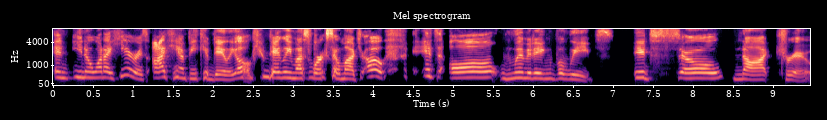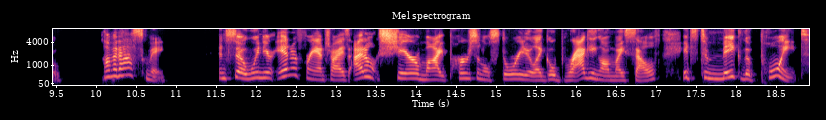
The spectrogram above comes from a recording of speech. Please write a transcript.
And you know what I hear is I can't be Kim Daly. Oh, Kim Daly must work so much. Oh, it's all limiting beliefs. It's so not true. Come and ask me. And so when you're in a franchise, I don't share my personal story to like go bragging on myself. It's to make the point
